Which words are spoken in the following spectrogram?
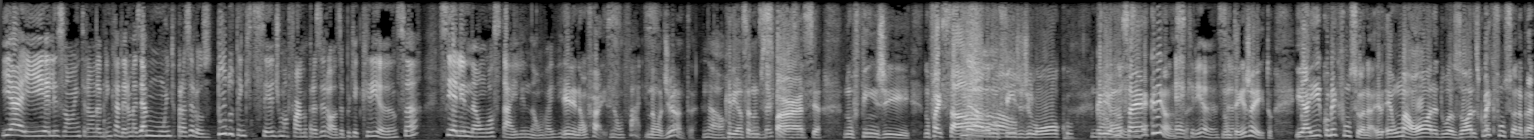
e aí eles vão entrando na brincadeira, mas é muito prazeroso. Tudo tem que ser de uma forma prazerosa, porque criança, se ele não gostar, ele não vai vir. Ele não faz. Não faz. Não adianta. Não. Criança não disfarça, não finge, não faz sala, não, não finge de louco. Não criança mesmo. é criança. É criança. Não tem jeito. E aí, como é que funciona? É, é uma hora, duas horas? Como é que funciona para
